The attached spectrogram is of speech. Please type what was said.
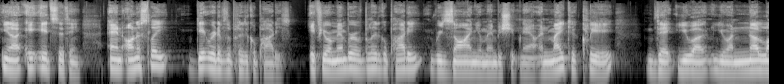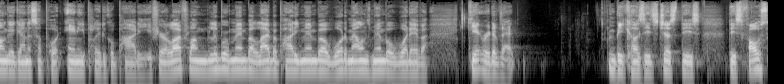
you know, it, it's the thing. And honestly, get rid of the political parties. If you're a member of a political party, resign your membership now and make it clear that you are you are no longer going to support any political party. If you're a lifelong Liberal member, Labor Party member, Watermelons member, whatever, get rid of that because it's just this this false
